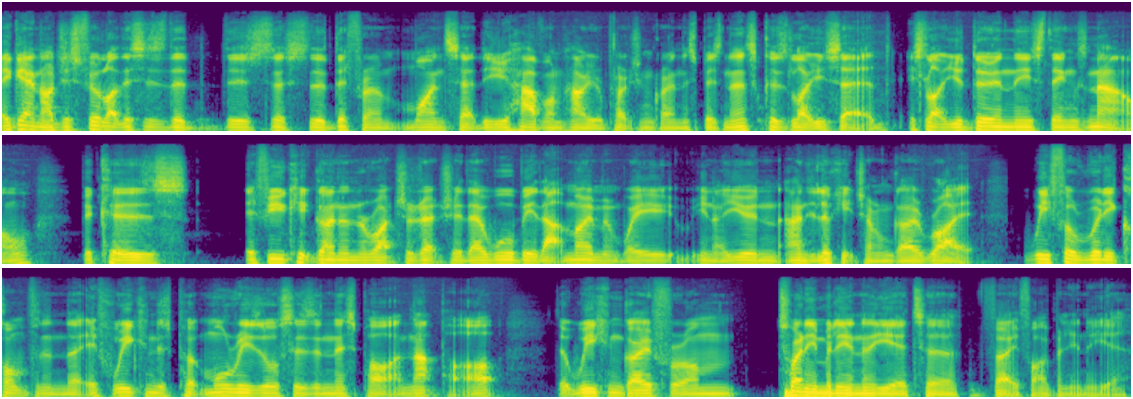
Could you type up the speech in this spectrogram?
again. I just feel like this is the there's just the different mindset that you have on how you're approaching growing this business. Because like you said, it's like you're doing these things now because if you keep going in the right trajectory, there will be that moment where you, you know you and Andy look at each other and go, right, we feel really confident that if we can just put more resources in this part and that part, that we can go from 20 million a year to 35 million a year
